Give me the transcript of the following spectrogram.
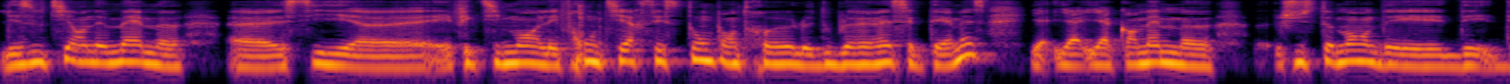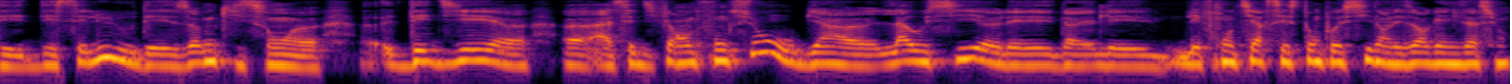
les outils en eux-mêmes, si effectivement les frontières s'estompent entre le WMS et le TMS, il y a, y a, quand même justement des, des, des, des, cellules ou des hommes qui sont dédiés à ces différentes fonctions, ou bien là aussi les, les, les frontières s'estompent aussi dans les organisations?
